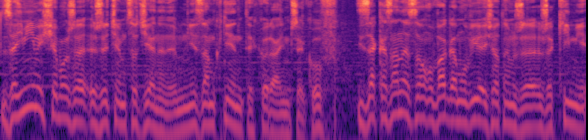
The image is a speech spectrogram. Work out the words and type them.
Zajmijmy się może życiem codziennym, niezamkniętych Koreańczyków. I zakazane są, uwaga, mówiłeś o tym, że, że Kim je,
